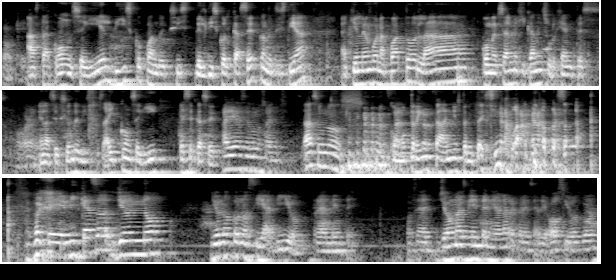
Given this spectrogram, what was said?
Okay. Hasta conseguí el disco cuando existe, el disco, el cassette cuando existía aquí en León, Guanajuato, la comercial mexicana Insurgentes en la sección de discos. Ahí conseguí ese cassette. Ahí hace unos años. Hace unos como 30 años, 35 años. Porque en mi caso yo no, yo no conocía a Dio realmente. O sea, yo más bien tenía la referencia de Ozzy Osbourne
